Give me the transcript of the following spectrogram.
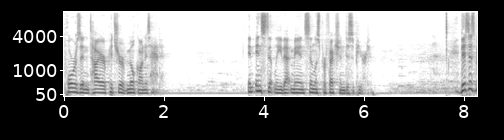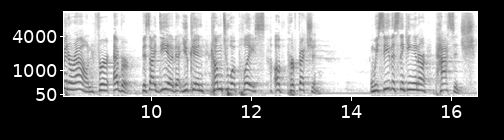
pours an entire pitcher of milk on his head. And instantly, that man's sinless perfection disappeared. This has been around forever this idea that you can come to a place of perfection. And we see this thinking in our passage.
